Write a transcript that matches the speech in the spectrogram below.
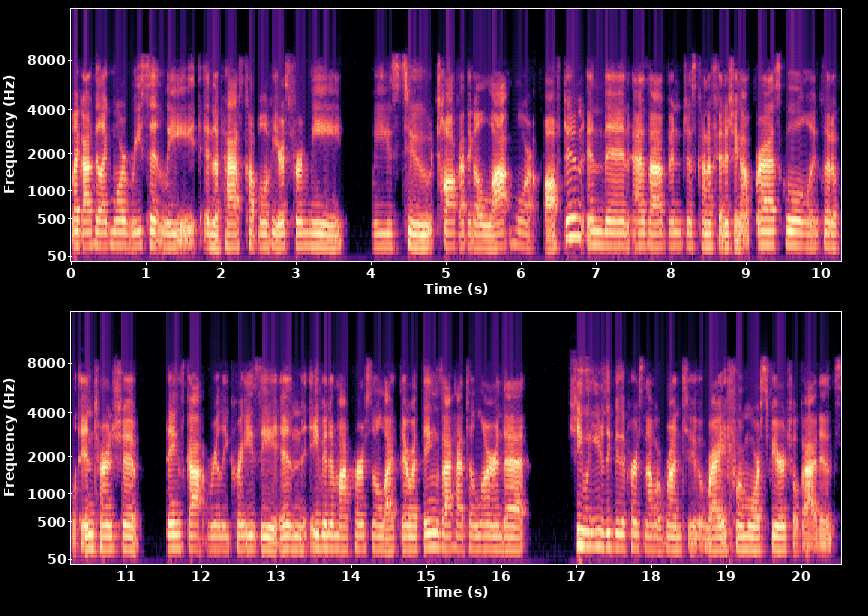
Like I feel like more recently in the past couple of years for me, we used to talk, I think, a lot more often. And then as I've been just kind of finishing up grad school and clinical internship, things got really crazy. And even in my personal life, there were things I had to learn that she would usually be the person I would run to, right, for more spiritual guidance.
